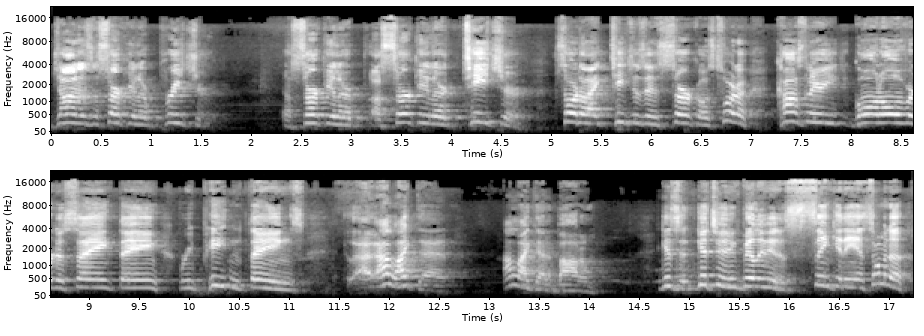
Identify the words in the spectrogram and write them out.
John is a circular preacher, a circular a circular teacher, sort of like teachers in circles, sort of constantly going over the same thing, repeating things. I, I like that. I like that about him. Gets gets you the ability to sink it in. Some of the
